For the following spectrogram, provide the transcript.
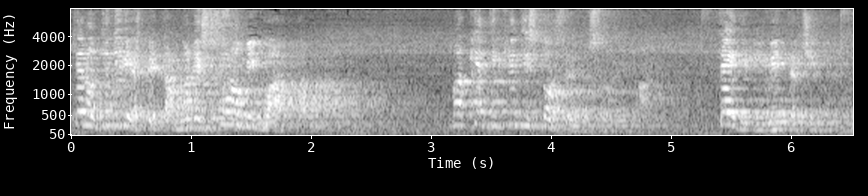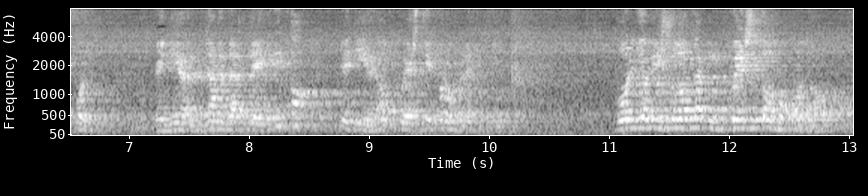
Te non ti devi aspettare, ma nessuno mi guarda. Ma che, di che discorso è nessuno mi guarda? Te devi metterci, poi venire andare dal tecnico e dire ho questi problemi, voglio risolverli in questo modo.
